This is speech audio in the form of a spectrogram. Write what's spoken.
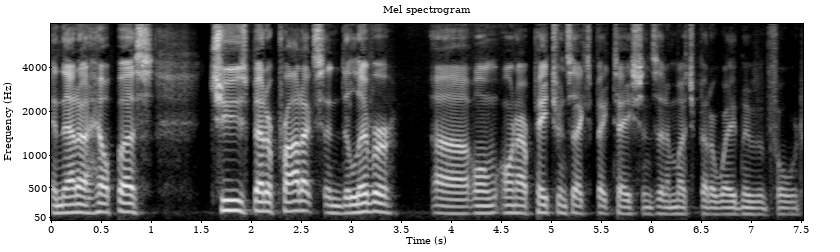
and that'll help us choose better products and deliver uh, on, on our patrons' expectations in a much better way moving forward.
